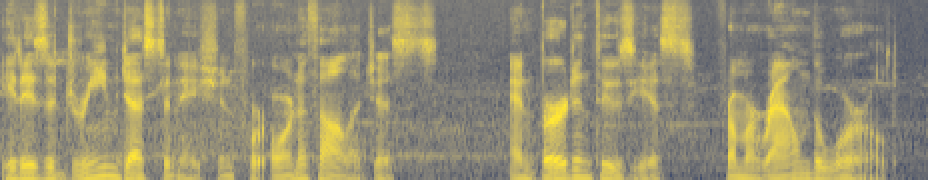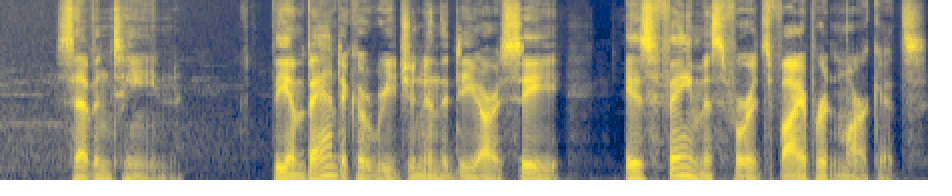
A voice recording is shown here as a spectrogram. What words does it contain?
It is a dream destination for ornithologists and bird enthusiasts from around the world. 17. The Mbandaka region in the DRC is famous for its vibrant markets,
